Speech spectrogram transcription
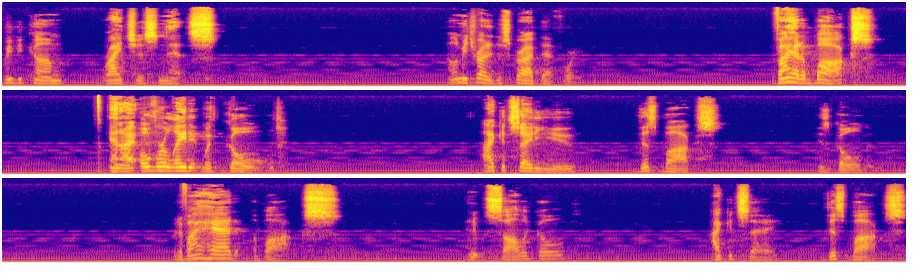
We become righteousness. Now, let me try to describe that for you. If I had a box and I overlaid it with gold, I could say to you, this box is golden. But if I had a box and it was solid gold, I could say, this box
